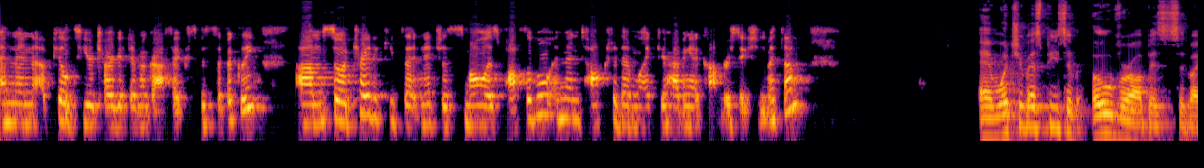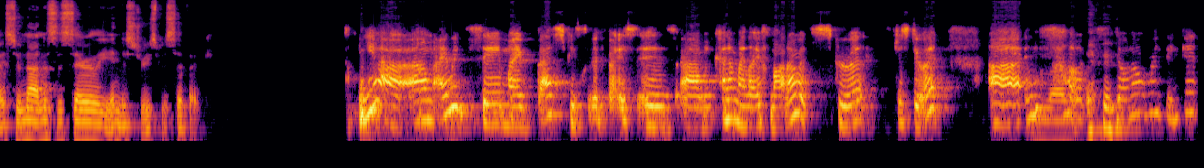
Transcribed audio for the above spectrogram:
and then appeal to your target demographic specifically. Um, so try to keep that niche as small as possible and then talk to them like you're having a conversation with them. And what's your best piece of overall business advice? So, not necessarily industry specific. Yeah, um, I would say my best piece of advice is um, kind of my life motto. It's screw it, just do it. Uh, and Love so don't overthink it.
